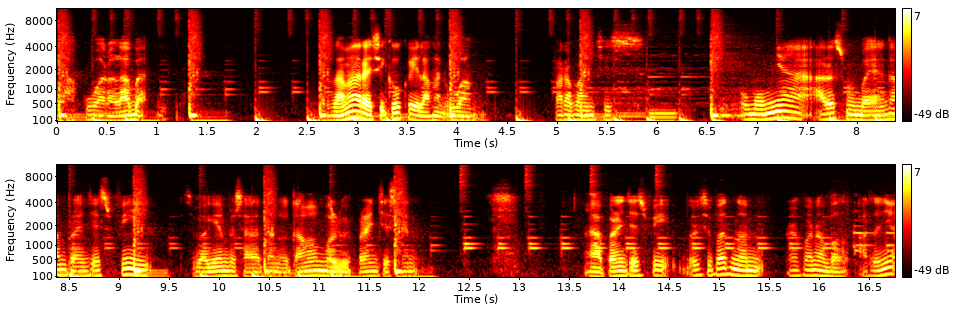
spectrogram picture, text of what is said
pelaku waralaba? Gitu. pertama resiko kehilangan uang. Para prancis umumnya harus membayarkan franchise fee sebagian persyaratan utama melalui franchise kan Nah, franchise fee bersifat non refundable, artinya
